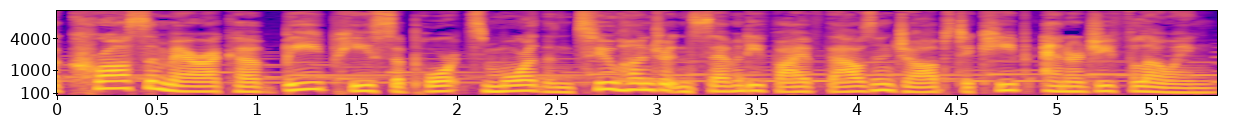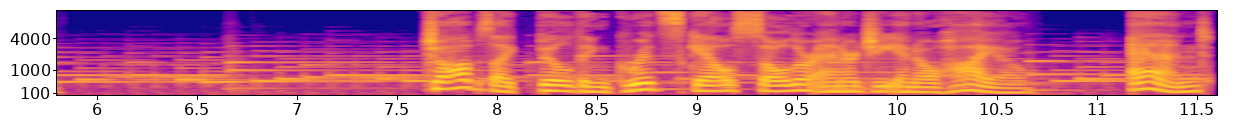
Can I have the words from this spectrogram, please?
Across America, BP supports more than 275,000 jobs to keep energy flowing. Jobs like building grid-scale solar energy in Ohio and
